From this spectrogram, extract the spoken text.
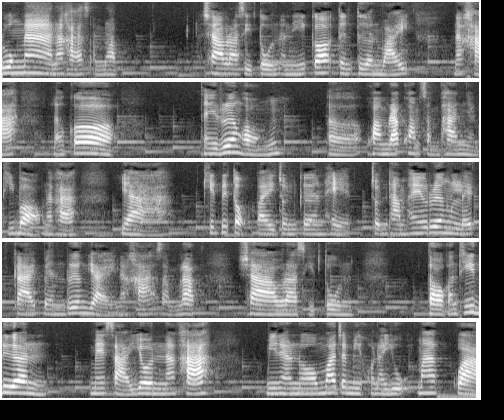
ล่วงหน้านะคะสำหรับ ชาวราศีตุลอันนี้ก็เตือนๆไว้นะคะ แล้วก็ในเรื่องของออความรักความสัมพันธ์อย่างที่บอกนะคะ อย่าคิดวิตกไปจนเกินเหตุ จนทำให้เรื่องเล็กกลายเป็นเรื่องใหญ่นะคะสำหรับชาวราศีตุลต่อกันที่เดือนเมษายนนะคะ มีแนวโน้มว่าจะมีคนอายุมากกว่า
